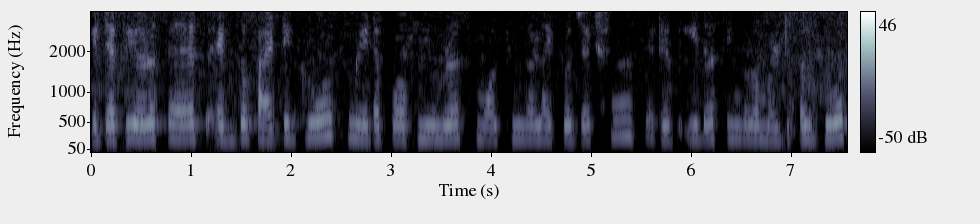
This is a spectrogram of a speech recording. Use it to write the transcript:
It appears as exophytic growth made up of numerous small finger-like projections. It is either single or multiple growth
